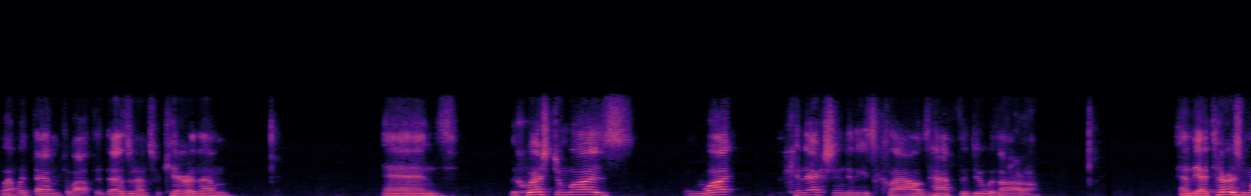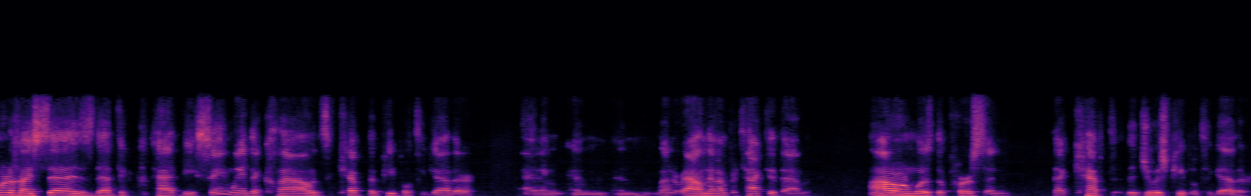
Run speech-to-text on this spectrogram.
went with them throughout the desert and took care of them. And the question was, what connection do these clouds have to do with Aaron? And the Ateres Mordechai says that the, at the same way the clouds kept the people together and, and, and went around them and protected them, Aaron was the person that kept the Jewish people together.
